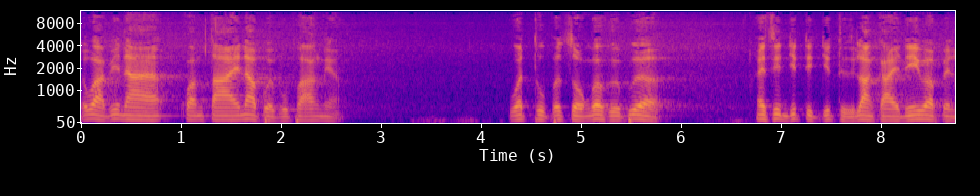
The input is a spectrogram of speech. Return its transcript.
ระหว่างพิจารณาความตายหน้าป่วยผุพังเนี่ย วัตถุประสงค์ก็คือเพื่อให้สิ้นยึดติดยึดถือร่างกายนี้ว่าเป็น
